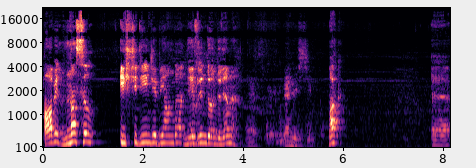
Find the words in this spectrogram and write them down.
Abi nasıl işçi deyince bir anda nevrin döndü değil mi? Evet. Ben de işçiyim. Bak. Ee,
